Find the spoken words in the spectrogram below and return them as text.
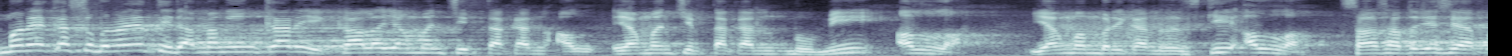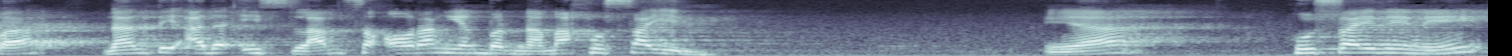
Mereka sebenarnya tidak mengingkari kalau yang menciptakan yang menciptakan bumi Allah, yang memberikan rezeki Allah. Salah satunya siapa? Nanti ada Islam seorang yang bernama Husain. Ya. Husain ini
